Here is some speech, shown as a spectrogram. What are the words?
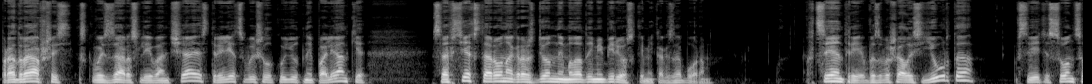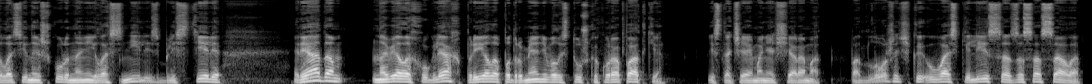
Продравшись сквозь заросли иван-чая, стрелец вышел к уютной полянке, со всех сторон огражденной молодыми березками, как забором. В центре возвышалась юрта, в свете солнца лосиные шкуры на ней лоснились, блестели. Рядом на вялых углях прело подрумянивалась тушка куропатки, источая манящий аромат. Под ложечкой у Васьки лиса засосала.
